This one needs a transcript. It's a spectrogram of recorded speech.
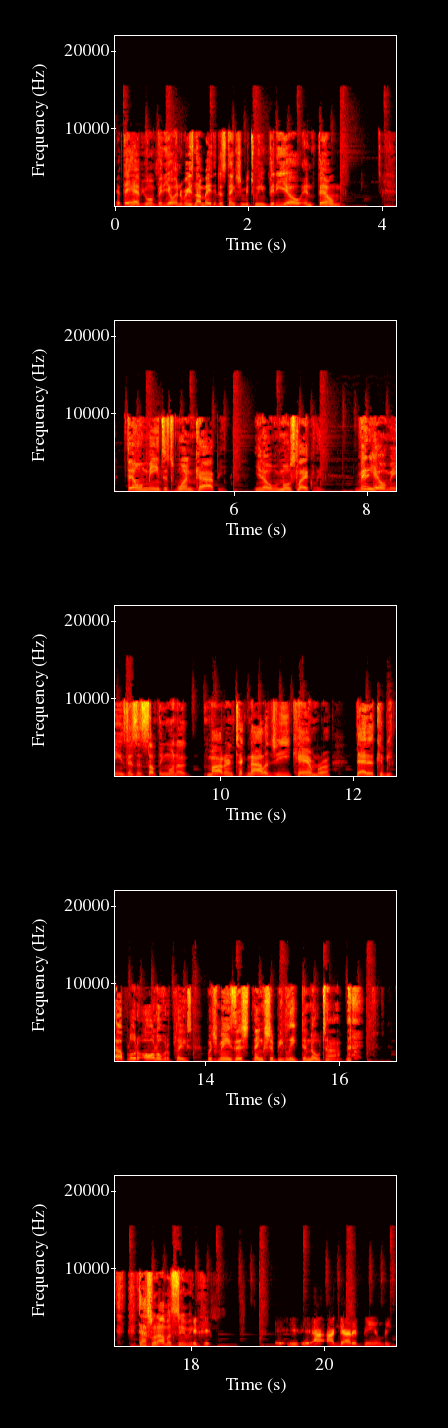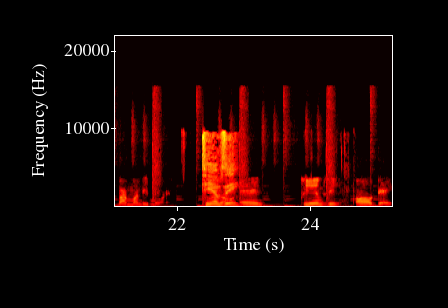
if they have you on video, and the reason I made the distinction between video and film, film means it's one copy, you know, most likely. Video means this is something on a modern technology camera that it can be uploaded all over the place, which means this thing should be leaked in no time. That's what I'm assuming. It, it, it, I, I, got it being leaked by Monday morning. TMZ so, and TMZ all day,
